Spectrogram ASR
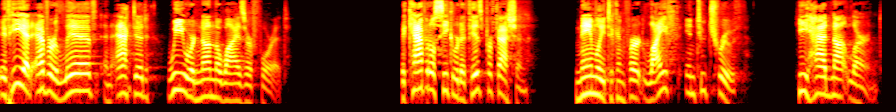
If he had ever lived and acted, we were none the wiser for it. The capital secret of his profession, namely to convert life into truth, he had not learned.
